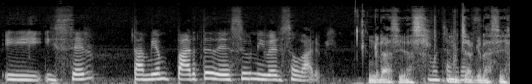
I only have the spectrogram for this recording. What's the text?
y, y ser también parte de ese universo Barbie. Gracias. Muchas Muchas gracias.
